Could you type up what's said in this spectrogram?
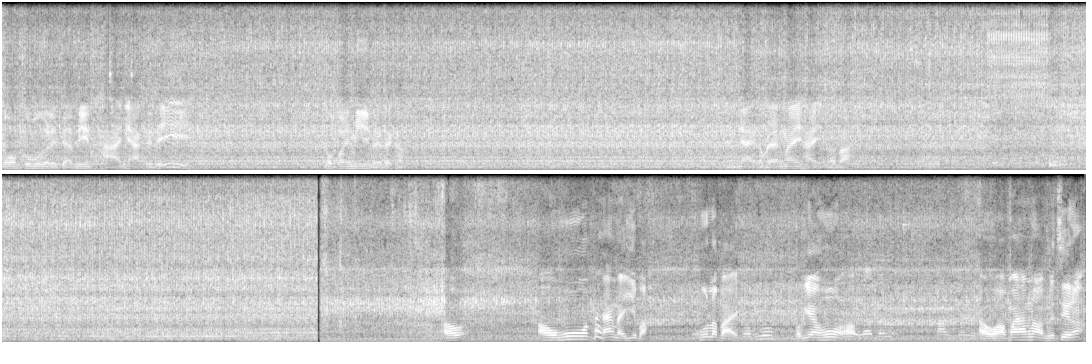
โอ่งกูมือเลยแบบนี้หายากเลยดิบ่ค่อยมีเลยเด้อครับ ใหญ่กับไปข้างในให้แล้วนะเอาเอาหูมันไปทางไหนยี่บ่ะหูระบายตรงนู้นโอเคเอาหูเอาแล้วก็ตั้งไปเอาออกมาข้างนอกซื้อๆแล้ว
